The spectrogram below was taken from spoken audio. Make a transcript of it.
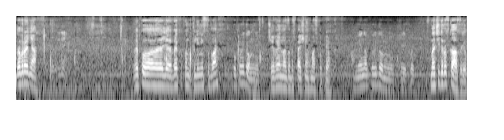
Доброго дня. Ви по е, викликану по лінії 102? По повідомленню. Чи ви на забезпечення громадського порядку? Ми на повідомленню приїхали. Значить, розказую.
